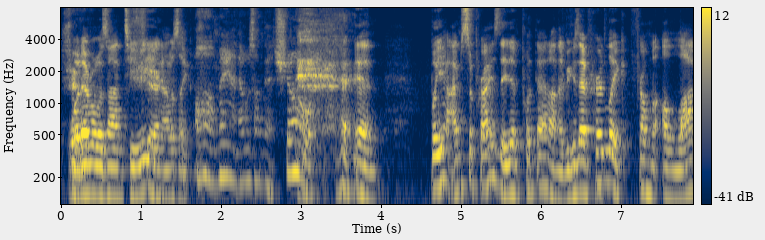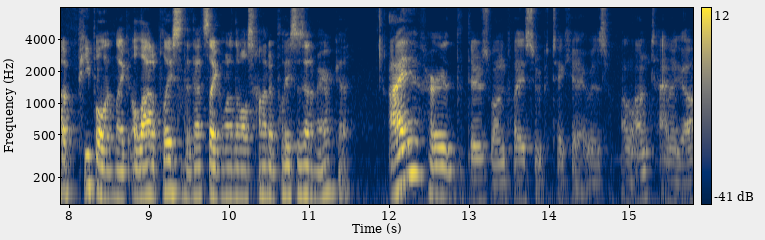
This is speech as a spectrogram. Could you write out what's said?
Sure. whatever was on TV, Sure. and I was like, "Oh man, that was on that show," and. But yeah, I'm surprised they didn't put that on there because I've heard like from a lot of people and like a lot of places that that's like one of the most haunted places in America. I have heard that there's one place in particular. It was a long time ago.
